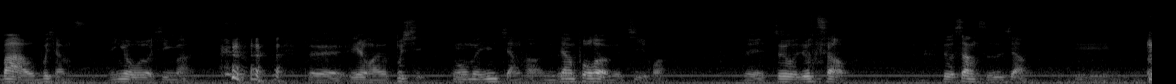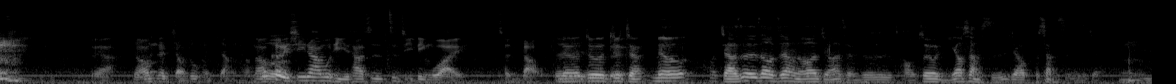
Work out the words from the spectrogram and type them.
爸，我不想死，因为我有新马子。对不对？耶和华说：“不行，我们已经讲好，你这样破坏我们的计划。”对，所以我就只好就上十字架，嗯嗯，对啊，然后那个角度很像。然后克里希那穆提他是自己另外成道，对没有就就讲没有。假设照这样的话，简化成就是好，最后你要上十字架，不上十字架。嗯，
